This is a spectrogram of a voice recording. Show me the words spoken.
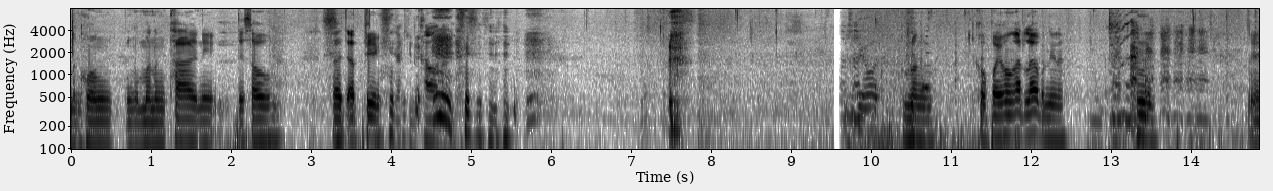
หนังห้องก็มานั่งท่าอยู่นี่แต่เศร้าถ้าจะอัดเพลงอยากกินข้าวเลยกำลัง เข้าไปห้องอัดแล้ววันนี้นะอืมนี่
